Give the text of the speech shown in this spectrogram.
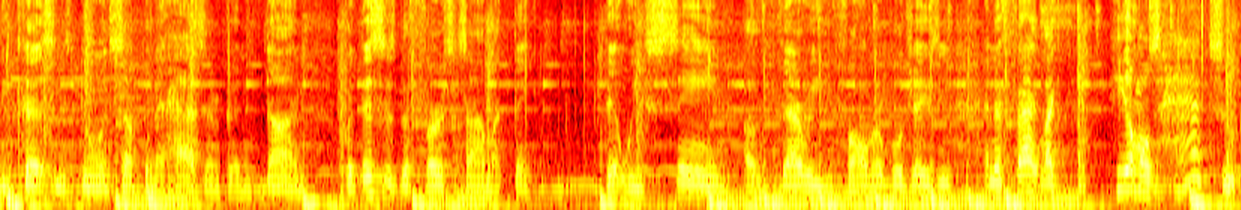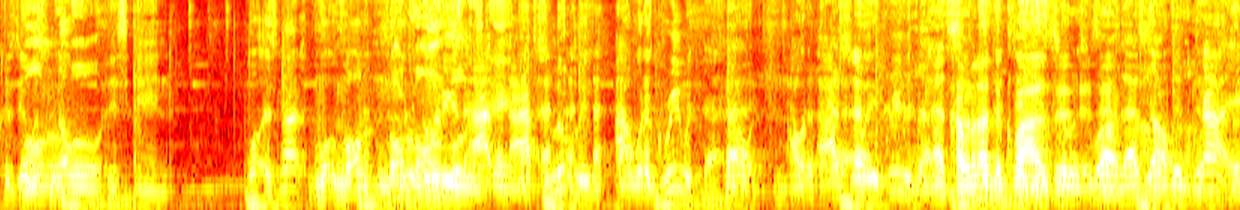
because he's doing something that hasn't been done, but this is the first time I think that we've seen a very vulnerable Jay Z. And in fact, like, he almost had to because there was no. vulnerable is in. Well, it's not well, vul- vulnerability is, Vulnerable is in. absolutely. I would agree with that. I would, I would absolutely agree with that. That's Coming out something the to dig closet into as is well. That's yo, something. nah, that, it, you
